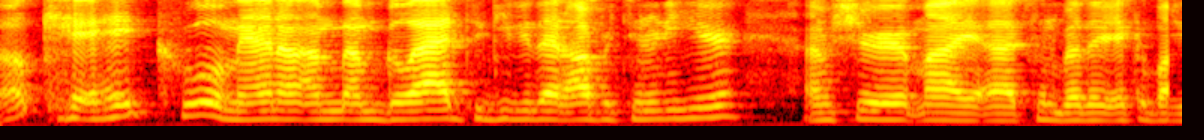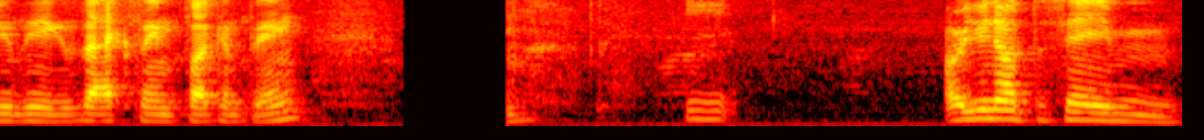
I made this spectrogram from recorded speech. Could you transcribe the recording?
Okay, cool, man. I'm, I'm glad to give you that opportunity here. I'm sure my uh, twin brother Ichabod do the exact same fucking thing. Are you not the same?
